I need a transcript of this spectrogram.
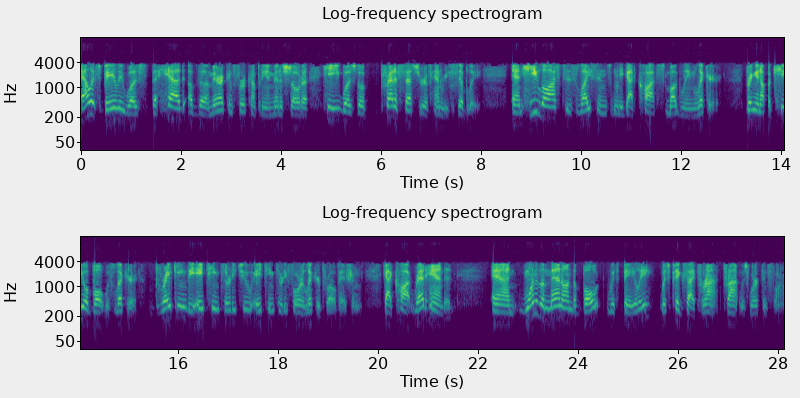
Alex Bailly was the head of the American Fur Company in Minnesota. He was the predecessor of Henry Sibley. And he lost his license when he got caught smuggling liquor, bringing up a keel boat with liquor, breaking the 1832 1834 liquor prohibition, got caught red handed. And one of the men on the boat with Bailly was Pig's Eye Parrant. Parrant was working for him.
